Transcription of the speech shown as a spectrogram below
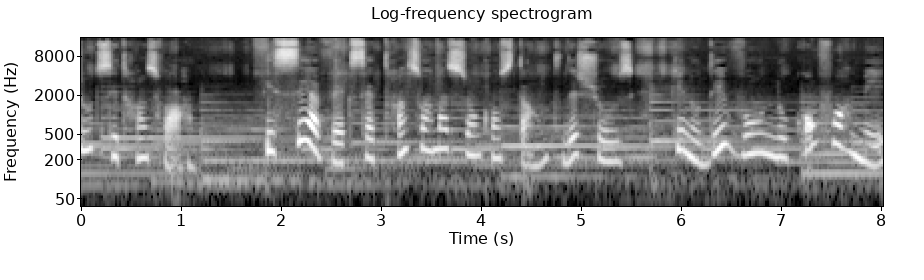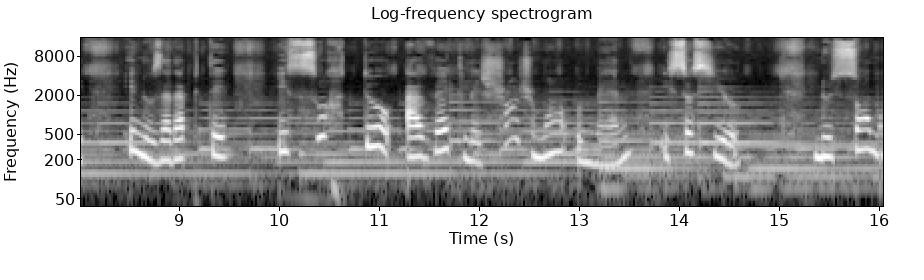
tout se transforme. Et c'est avec cette transformation constante des choses que nous devons nous conformer et nous adapter, et surtout avec les changements humains et sociaux. Nous sommes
